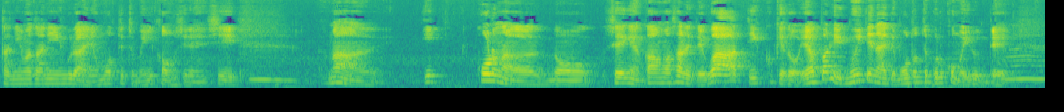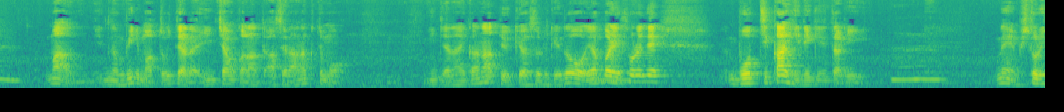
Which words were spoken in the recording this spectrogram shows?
他人は他人ぐらいに思っててもいいかもしれんし、まあ、いコロナの制限緩和されてわーっていくけど、やっぱり向いてないで戻ってくる子もいるんで、うん。まあ、のんびり待っといたらいいんちゃうかなって焦らなくてもいいんじゃないかなっていう気がするけど、やっぱりそれで、ぼっち回避できてたり、うん。ね、一人一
